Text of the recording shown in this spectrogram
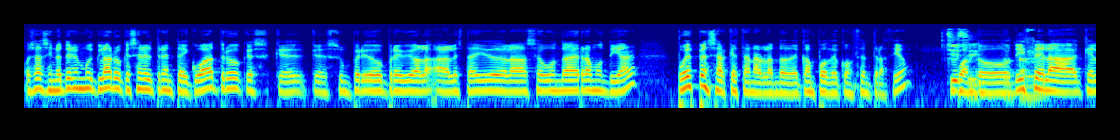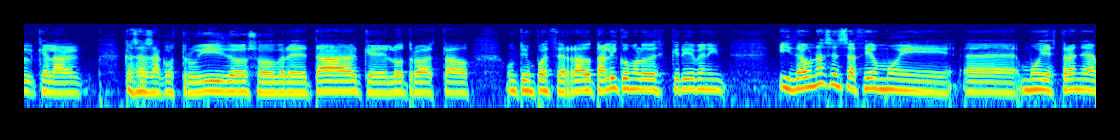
o sea si no tienes muy claro que es en el 34 que es que, que es un periodo previo al, al estallido de la segunda guerra mundial puedes pensar que están hablando de campos de concentración. Sí, Cuando sí, dice la, que, que, la casa se ha construido sobre tal, que el otro ha estado un tiempo encerrado, tal y como lo describen. Y, y da una sensación muy eh, muy extraña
